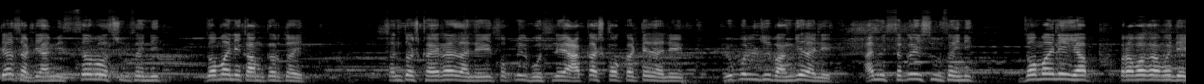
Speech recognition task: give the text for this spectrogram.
त्यासाठी आम्ही सर्व शिवसैनिक जोमाने काम करतो आहे संतोष खैरा झाले स्वप्नील भोसले आकाश कोकट्टे झाले विपुलजी भांगे झाले. आम्ही सगळे शिवसैनिक जोमाने या प्रभागामध्ये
